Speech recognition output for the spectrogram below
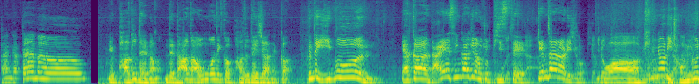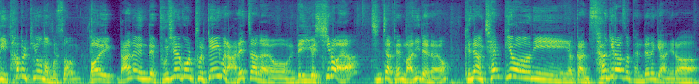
반갑다모 이거 봐도 되나? 근데 나 나온 거니까 봐도 되지 않을까? 근데 이분 약간 나의 생각이랑 좀 비슷해 보겠습니다. 게임 잘알이죠 와 픽률이 정글이 탑을 뛰어넘었어? 어이 나는 근데 부실 골프를 게임을 안 했잖아요 근데 이거 실화야? 진짜 밴 많이 되나요? 그냥 챔피언이 약간 사기라서 밴 되는 게 아니라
